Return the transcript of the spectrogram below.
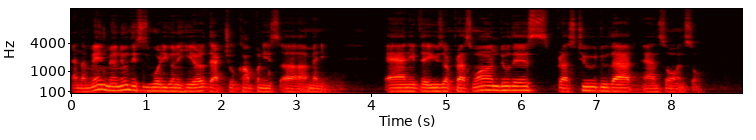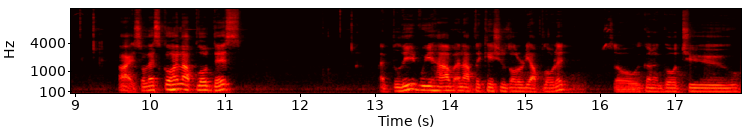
And the main menu this is where you're going to hear the actual company's uh, menu. And if the user press 1 do this press 2 do that and so on and so all right so let's go ahead and upload this I believe we have an applications already uploaded. So we're gonna go to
